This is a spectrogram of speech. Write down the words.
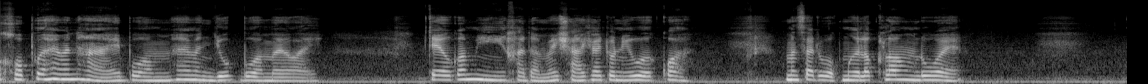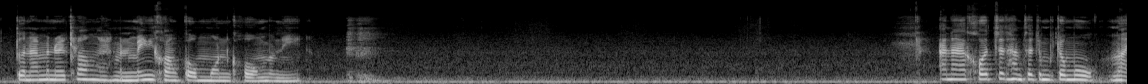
ประคบเพื่อให้มันหายบวมให้มันยุบบวมไวๆเจลก็มีค่ะแต่ไม่ใช้ใช้ตัวนี้เวิร์กกว่า มันสะดวกมือแล้วคล่องด้วย ตัวนั้นมันไม่คล่องไงมันไม่มีความกลมมนโค้งแบบนี้อนาคตจะทำจมูกจมูกใหม่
